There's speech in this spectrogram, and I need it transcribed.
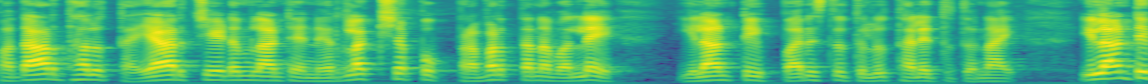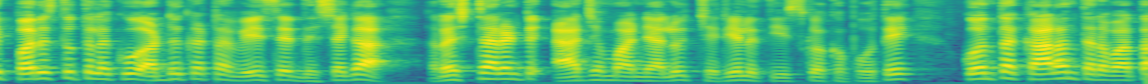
పదార్థాలు తయారు చేయడం లాంటి నిర్లక్ష్యపు ప్రవర్తన వల్లే ఇలాంటి పరిస్థితులు తలెత్తుతున్నాయి. ఇలాంటి పరిస్థితులకు అడ్డుకట్ట వేసే దిశగా రెస్టారెంట్ యాజమాన్యాలు చర్యలు తీసుకోకపోతే కొంతకాలం తర్వాత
